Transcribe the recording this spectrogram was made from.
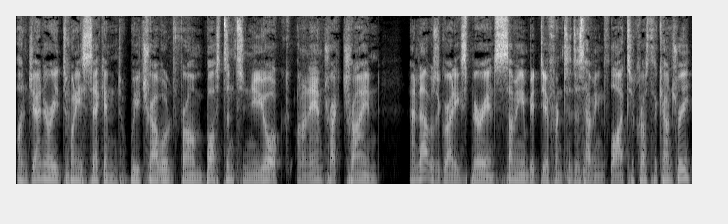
On January 22nd, we travelled from Boston to New York on an Amtrak train and that was a great experience, something a bit different to just having flights across the country.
